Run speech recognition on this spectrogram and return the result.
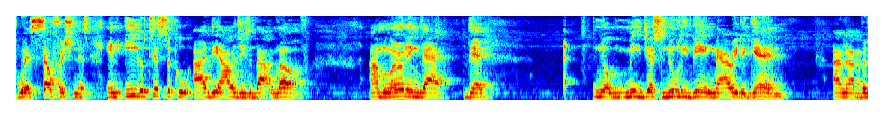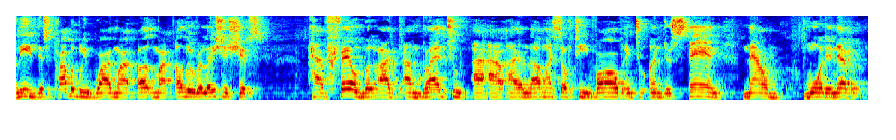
where selfishness and egotistical ideologies about love. I'm learning that that you know me just newly being married again, and I believe that's probably why my uh, my other relationships have failed. But I, I'm glad to I, I, I allow myself to evolve and to understand now more than ever.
